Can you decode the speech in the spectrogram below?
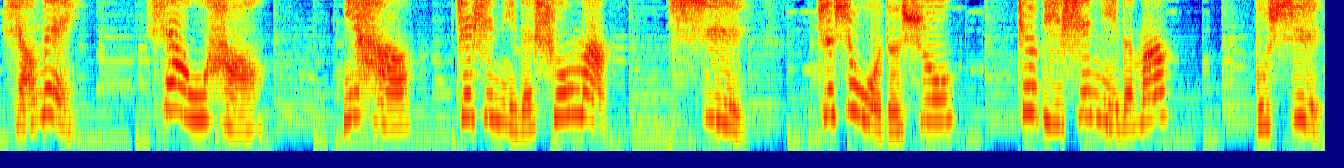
小美，下午好。你好，这是你的书吗？是，这是我的书。这笔是你的吗？不是，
